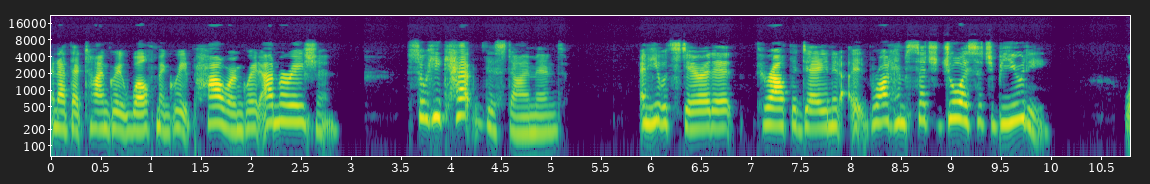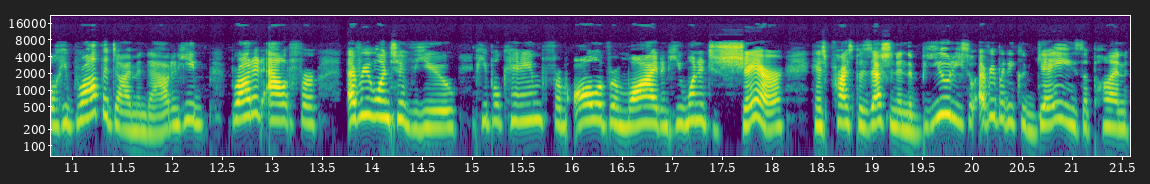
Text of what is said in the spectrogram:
and at that time great wealth meant great power and great admiration. So he kept this diamond, and he would stare at it throughout the day, and it, it brought him such joy, such beauty. Well, he brought the diamond out, and he brought it out for everyone to view. People came from all over and wide, and he wanted to share his prized possession and the beauty so everybody could gaze upon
